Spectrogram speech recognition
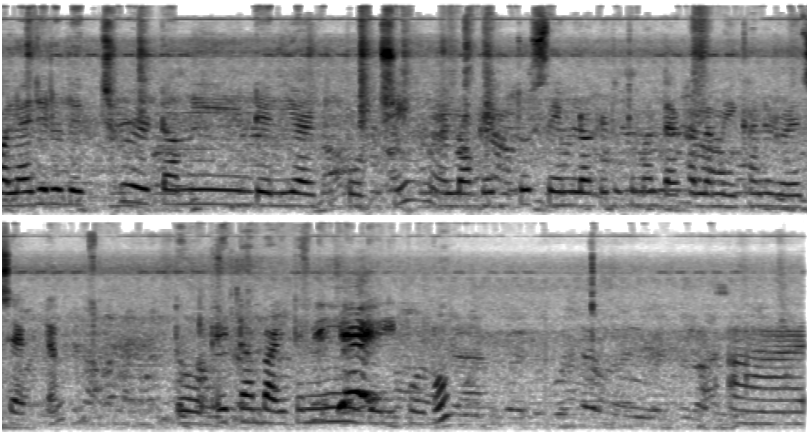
গলায় যেটা দেখছ, এটা আমি ডেলি আর কি পরছি। লকেট তো সেম লকেট তোমার দেখালাম, এখানে রয়েছে একটা। তো এটা বাড়িতে নিয়ে বেরিয়ে পড়ব আর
